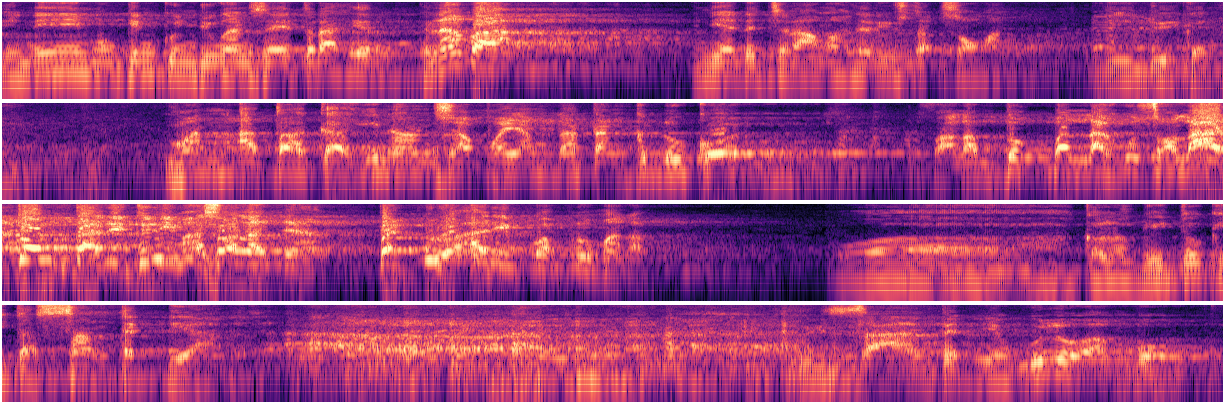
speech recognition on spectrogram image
Ini mungkin kunjungan saya terakhir. Kenapa? ini ada ceramah dari Ustaz Somad. Diduitkan. Man atakahinan siapa yang datang ke dukun? Falam tuqbal lahu salatun tak diterima salatnya 40 hari 40 malam. Wah kalau gitu kita santet dia. Santetnya bulu ambo.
